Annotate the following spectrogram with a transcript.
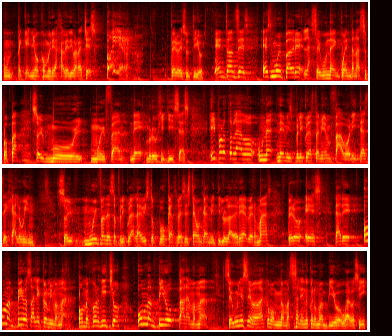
un pequeño, como diría Javier Ibarrache, spoiler pero es su tío. Entonces, es muy padre. La segunda encuentran a su papá. Soy muy, muy fan de Brujillizas. Y por otro lado, una de mis películas también favoritas de Halloween soy muy fan de esta película, la he visto pocas veces, tengo que admitirlo, la debería ver más, pero es la de Un vampiro sale con mi mamá, o mejor dicho, Un vampiro para mamá. Según yo se llamaba como mi mamá está saliendo con un vampiro o algo así,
